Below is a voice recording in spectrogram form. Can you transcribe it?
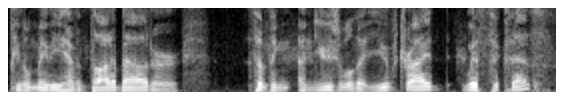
people maybe haven't thought about or something unusual that you've tried with success?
